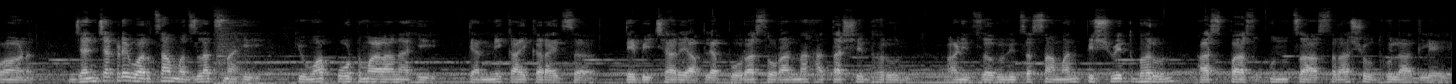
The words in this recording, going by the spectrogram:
पण ज्यांच्याकडे वरचा मजलाच नाही किंवा पोटमाळा नाही त्यांनी काय करायचं? ते बिचारे आपल्या पोरासोरांना हाताशी धरून आणि जरुरीचं सामान पिशवीत भरून आसपास उंच आसरा शोधू लागले.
